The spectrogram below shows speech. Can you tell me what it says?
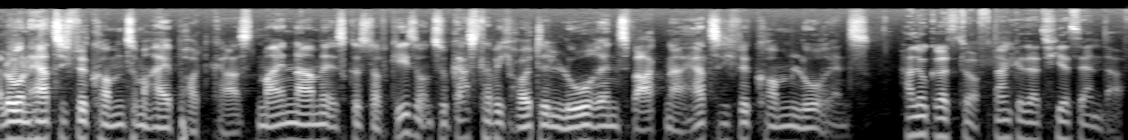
Hallo und herzlich willkommen zum High Podcast. Mein Name ist Christoph Käse und zu Gast habe ich heute Lorenz Wagner. Herzlich willkommen, Lorenz. Hallo Christoph, danke, dass ich hier sein darf.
